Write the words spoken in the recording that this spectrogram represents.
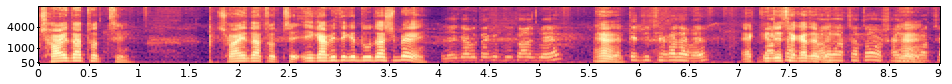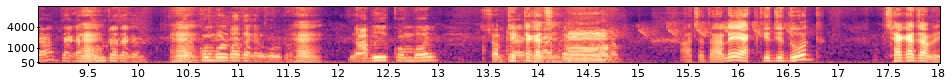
ছয় দাঁত হচ্ছে। ছয় দাঁত হচ্ছে। এই গাভী থেকে দুধ আসবে? এই গাভি থেকে দুধ আসবে। হ্যাঁ। এক কেজি ছেঁকা যাবে। এক কেজি ছেঁকা যাবে। বাচ্চা তো সাইওয়াল হ্যাঁ। বাচ্চা। দেখেন হ্যাঁ। চুলটা দেখেন? হ্যাঁ। কম্বলটা দেখেন গরুটা। হ্যাঁ। নাভি কম্বল। সব ঠিকঠাক আছে। আচ্ছা তাহলে এক কেজি দুধ ছেঁকা যাবে।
